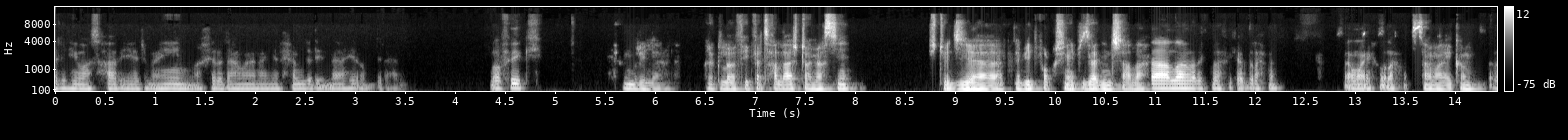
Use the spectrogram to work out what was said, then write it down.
آله وأصحابه أجمعين وآخر دعوانا أن الحمد لله رب العالمين الله فيك Alhamdulillah. Barakallahu fik, Fatah Allah, je te remercie. Je te dis à très vite pour le prochain épisode, Inch'Allah. الله بارك الله فيك عبد الرحمن السلام عليكم ورحمة Assalamu alaikum. الله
